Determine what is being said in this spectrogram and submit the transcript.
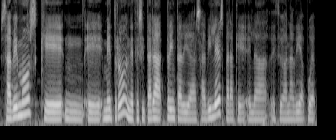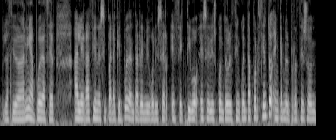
Sabemos que mm, eh, Metro necesitará 30 días hábiles para que la ciudadanía, la ciudadanía pueda hacer alegaciones y para que pueda entrar en vigor y ser efectivo ese descuento del 50%. En cambio, el proceso en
